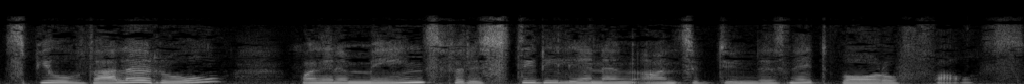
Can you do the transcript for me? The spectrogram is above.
speel wel 'n rol wanneer 'n mens vir 'n studielening aansoek doen. Dis net waar of vals.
